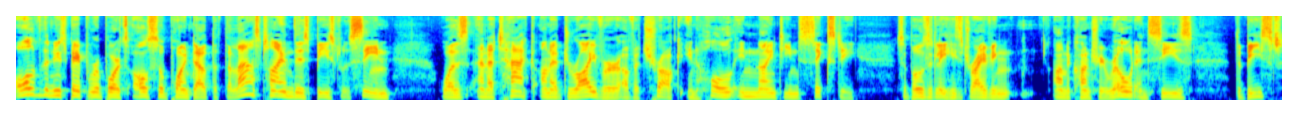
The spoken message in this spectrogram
All of the newspaper reports also point out that the last time this beast was seen was an attack on a driver of a truck in Hull in 1960. Supposedly, he's driving on a country road and sees the beast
